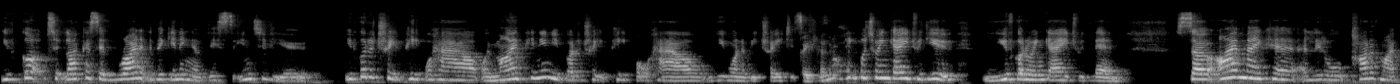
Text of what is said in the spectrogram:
You've got to, like I said right at the beginning of this interview, you've got to treat people how, or in my opinion, you've got to treat people how you want to be treated. So if you want people to engage with you, you've got to engage with them. So I make a, a little part of my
